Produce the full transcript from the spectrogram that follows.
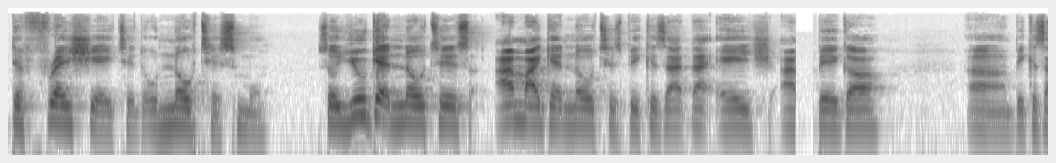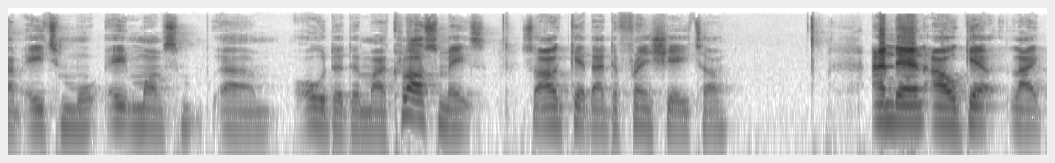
differentiated or noticed more. So you get noticed. I might get noticed because at that age I'm bigger, uh, because I'm eight more eight months um, older than my classmates. So I'll get that differentiator, and then I'll get like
